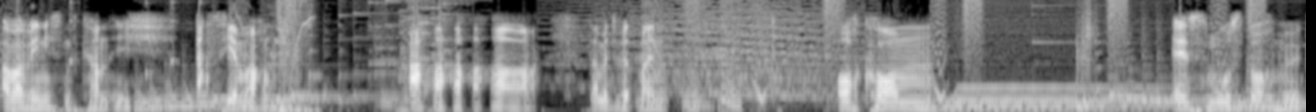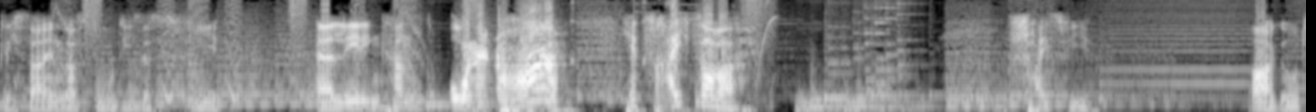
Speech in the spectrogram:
Aber wenigstens kann ich das hier machen. Hahaha. Damit wird mein... Och komm. Es muss doch möglich sein, dass du dieses Vieh erledigen kannst. Ohne... Oh! Jetzt reicht's aber. Scheißvieh. Ah, gut.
